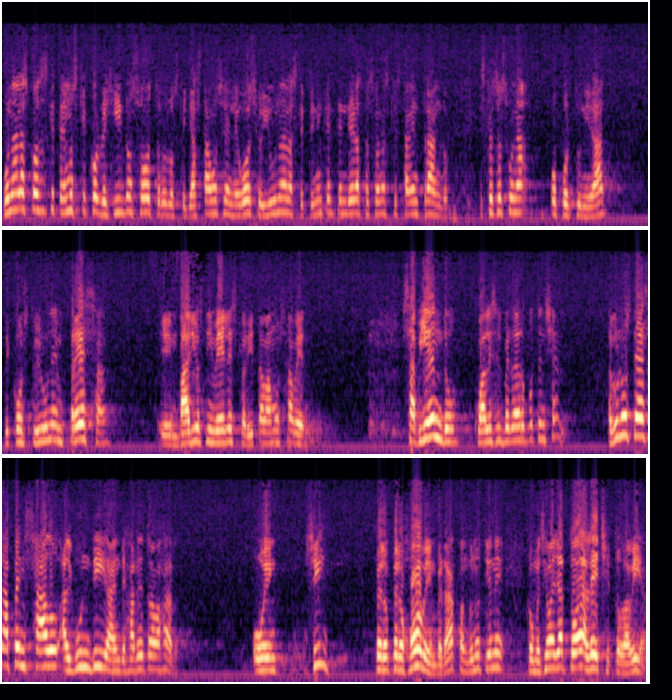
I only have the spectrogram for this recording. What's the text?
una de las cosas que tenemos que corregir nosotros, los que ya estamos en el negocio, y una de las que tienen que entender las personas que están entrando, es que eso es una oportunidad de construir una empresa en varios niveles que ahorita vamos a ver, sabiendo cuál es el verdadero potencial. ¿Alguno de ustedes ha pensado algún día en dejar de trabajar? O en, sí, pero, pero joven, ¿verdad? Cuando uno tiene, como decimos ya, toda la leche todavía.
